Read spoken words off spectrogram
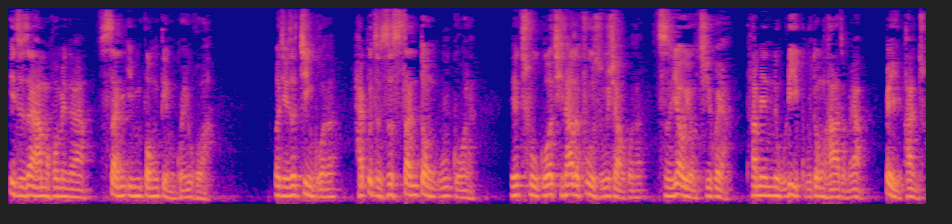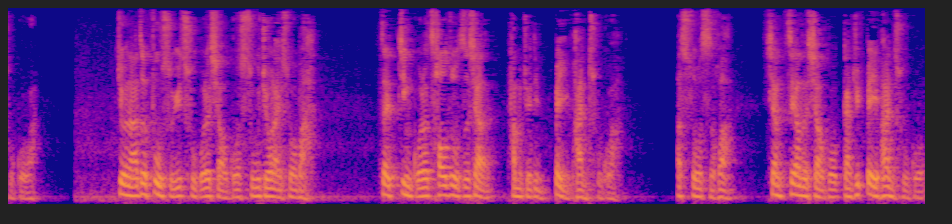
一直在他们后面怎样煽阴风点鬼火啊。而且这晋国呢，还不只是煽动吴国呢。连楚国其他的附属小国呢，只要有机会啊，他们努力鼓动他怎么样背叛楚国啊？就拿这附属于楚国的小国苏鸠来说吧，在晋国的操作之下，他们决定背叛楚国。啊，说实话，像这样的小国敢去背叛楚国，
